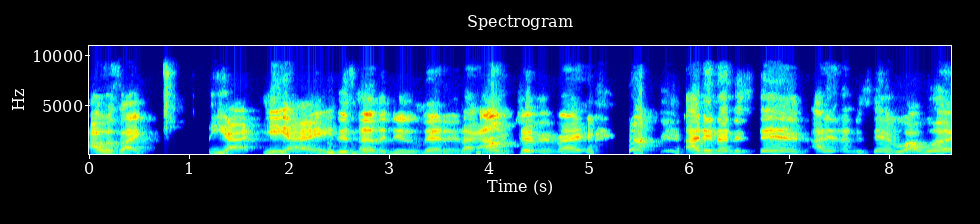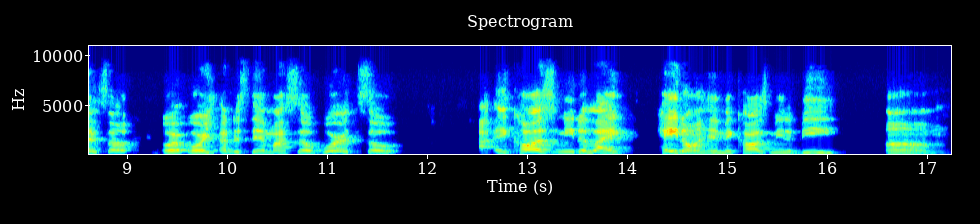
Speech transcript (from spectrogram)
I was like, yeah, yeah, this other dude better. Like I'm tripping, right? I didn't understand. I didn't understand who I was, so or or understand my self worth. So I, it caused me to like hate on him. It caused me to be um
